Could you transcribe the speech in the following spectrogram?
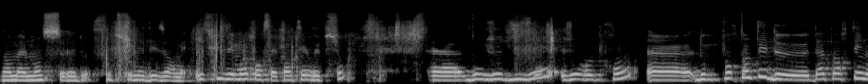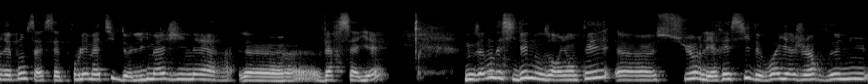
Normalement, cela doit fonctionner désormais. Excusez-moi pour cette interruption. Euh, donc je disais, je reprends, euh, donc pour tenter d'apporter une réponse à cette problématique de l'imaginaire euh, versaillais, nous avons décidé de nous orienter sur les récits de voyageurs venus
